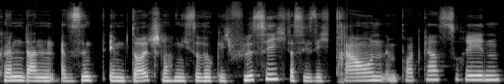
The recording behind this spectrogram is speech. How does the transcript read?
können dann, also sind im Deutsch noch nicht so wirklich flüssig, dass sie sich trauen, im Podcast zu reden.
